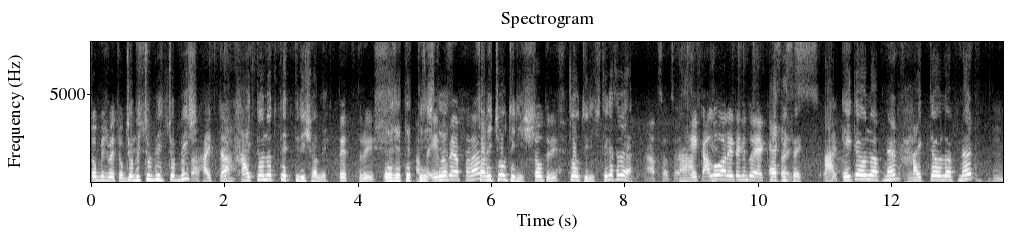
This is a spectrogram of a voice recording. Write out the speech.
24 বাই চব্বিশ। চব্বিশ চব্বিশ আচ্ছা, হাইটটা? হাইটটা হলো তেত্রিশ হবে। 33 এই যে তেত্রিশ আচ্ছা এইভাবে আপনারা? সরি চৌত্রিশ। 34 চৌত্রিশ ঠিক আছে ভাইয়া? আচ্ছা আচ্ছা। এই কালো আর এটা কিন্তু একই সাইজ আর এইটা হলো আপনার হাইটটা হলো আপনার হুম।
